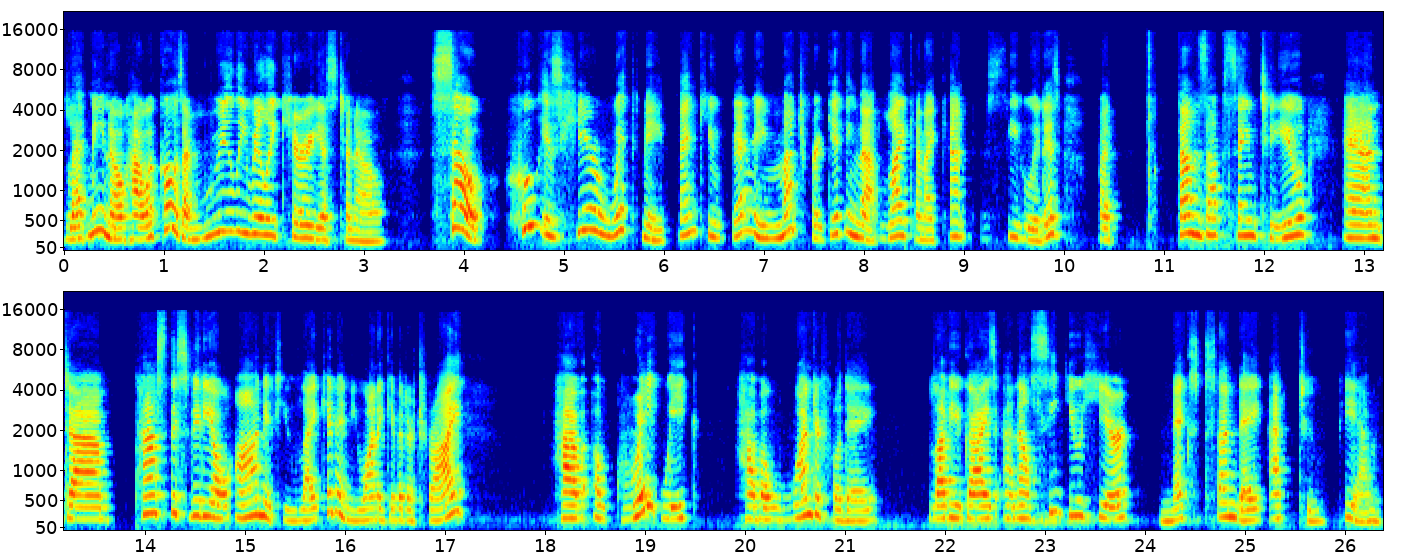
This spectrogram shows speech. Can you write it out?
let me know how it goes. I'm really, really curious to know. So, who is here with me? Thank you very much for giving that like, and I can't see who it is, but thumbs up, same to you. And um, pass this video on if you like it and you want to give it a try. Have a great week. Have a wonderful day. Love you guys, and I'll see you here next Sunday at 2 p.m.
